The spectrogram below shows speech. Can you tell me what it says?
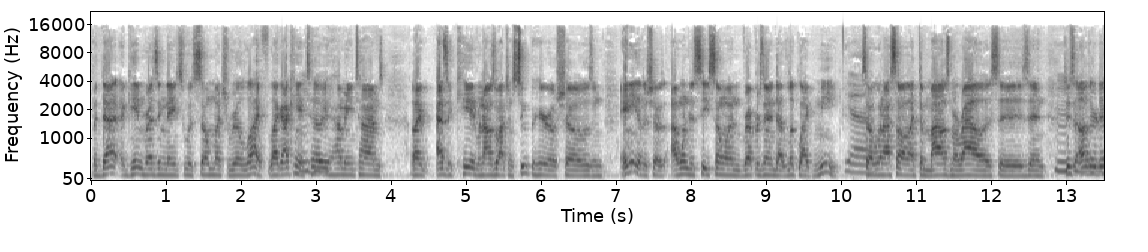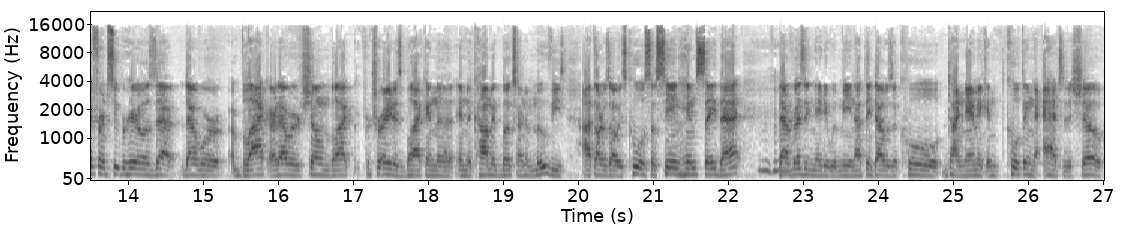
but that again resonates with so much real life. Like I can't tell you mm-hmm. how many times. Like as a kid, when I was watching superhero shows and any other shows, I wanted to see someone represented that looked like me. Yeah. So when I saw like the Miles Moraleses and just Mm-hmm. other different superheroes that that were black or that were shown black portrayed as black in the in the comic books or in the movies, I thought it was always cool. So seeing him say that Mm-hmm. that resonated with me, and I think that was a cool dynamic and cool thing to add to the show.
